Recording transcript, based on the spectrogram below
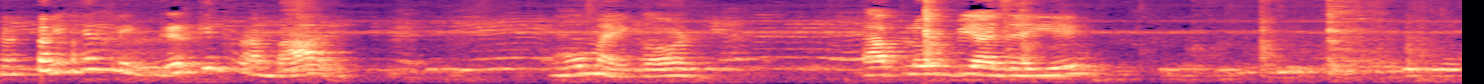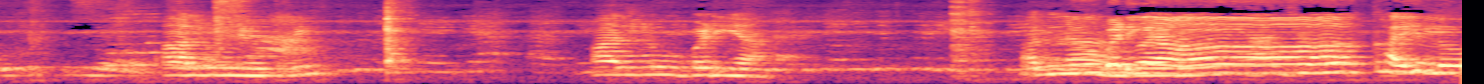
है? लिंगर की तरह बाल ओ माय गॉड आप लोग भी आ जाइए। आलू न्यूट्री। आलू बढ़िया। आलू बढ़िया खाई लो।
